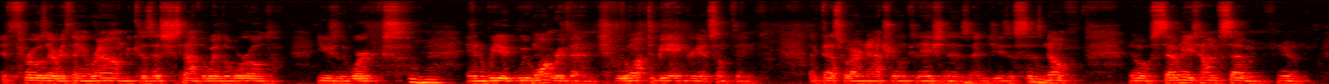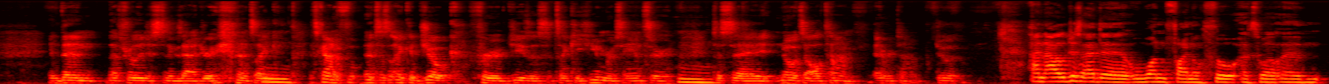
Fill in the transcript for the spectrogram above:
it throws everything around because that's just not the way the world usually works. Mm-hmm. And we we want revenge. We want to be angry at something. Like that's what our natural inclination is. And Jesus says, no, no, seventy times seven. You know, and then that's really just an exaggeration. It's like mm. it's kind of it's like a joke for Jesus. It's like a humorous answer mm. to say no. It's all time, every time. Do it. And I'll just add uh, one final thought as well. Um,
